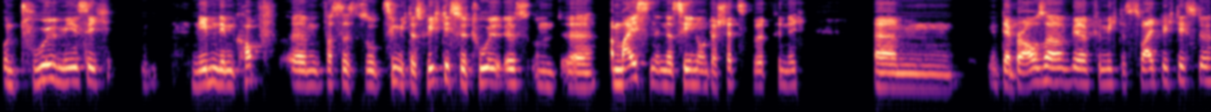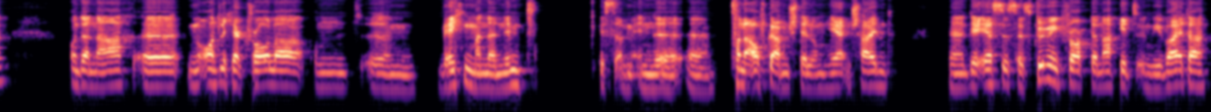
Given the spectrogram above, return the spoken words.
Und toolmäßig neben dem Kopf, ähm, was das so ziemlich das wichtigste Tool ist und äh, am meisten in der Szene unterschätzt wird, finde ich. Ähm, der Browser wäre für mich das zweitwichtigste und danach äh, ein ordentlicher Crawler und ähm, welchen man da nimmt, ist am Ende äh, von der Aufgabenstellung her entscheidend. Äh, der erste ist der Screaming Frog, danach geht es irgendwie weiter.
